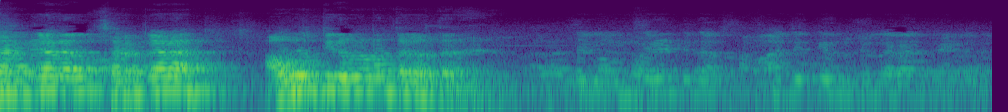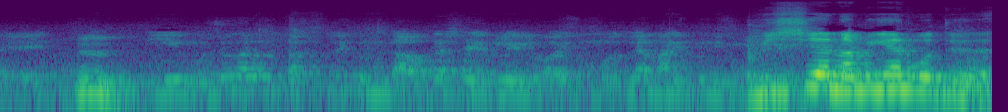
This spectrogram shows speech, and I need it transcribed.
ಸರ್ಕಾರ ಸರ್ಕಾರ ಅವ್ರ ತೀರ್ಮಾನ ತಗೋತಾರೆ ವಿಷಯ ನಮಗೇನು ಗೊತ್ತಿದೆ?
